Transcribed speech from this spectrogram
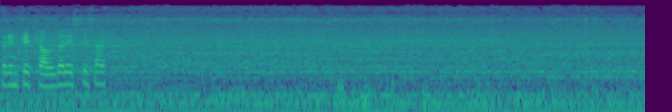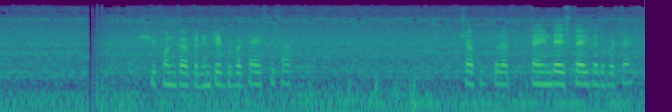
प्रिंटेड ट्राउज़र है इसके साथ। शिफोन का प्रिंटेड दुपट्टा है इसके साथ। अच्छा खूबसूरत टाइंडा स्टाइल का दुपट्टा है।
